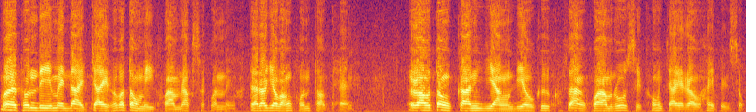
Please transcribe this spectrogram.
เมื่อทนดีไม่ได้ใจเขาก็ต้องมีความรักสักวันหนึ่ง แต่เราจะหวังผลตอบแทน เราต้องการอย่างเดียวคือสร้างความรู้สึกของใจเราให้เป็นสุข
